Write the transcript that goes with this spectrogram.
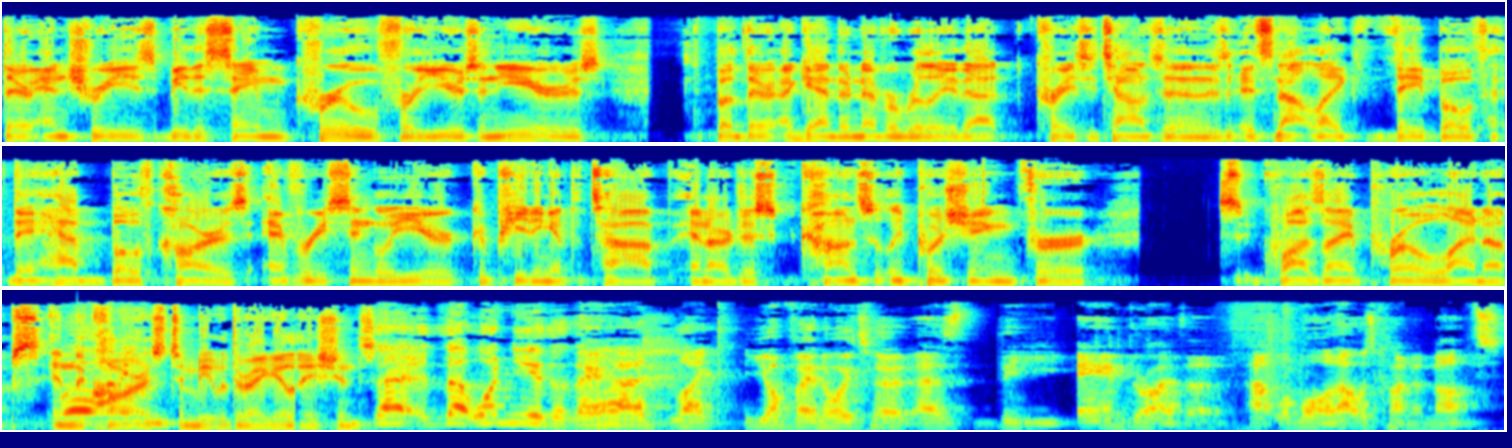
their entries be the same crew for years and years. But they're again, they're never really that crazy talented. And it's- not like they both they have both cars every single year competing at the top and are just constantly pushing for quasi pro lineups in Well, the I cars mean- to meet with the regulations. that that one year that they had like Job van Uitert as the AM driver at Le Mans, that was kind of nuts.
